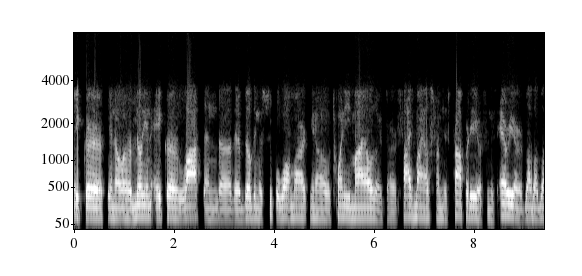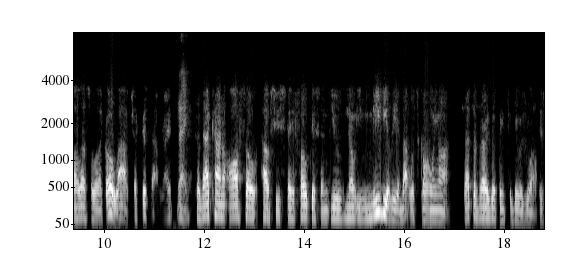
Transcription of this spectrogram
acre, you know, or a million acre lot, and uh, they're building a super Walmart, you know, 20 miles or, or five miles from this property or from this area or blah, blah, blah, blah. So we're like, oh, wow, check this out, right? Right. So that kind of also helps you stay focused and you know immediately about what's going on. So that's a very good thing to do as well, is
